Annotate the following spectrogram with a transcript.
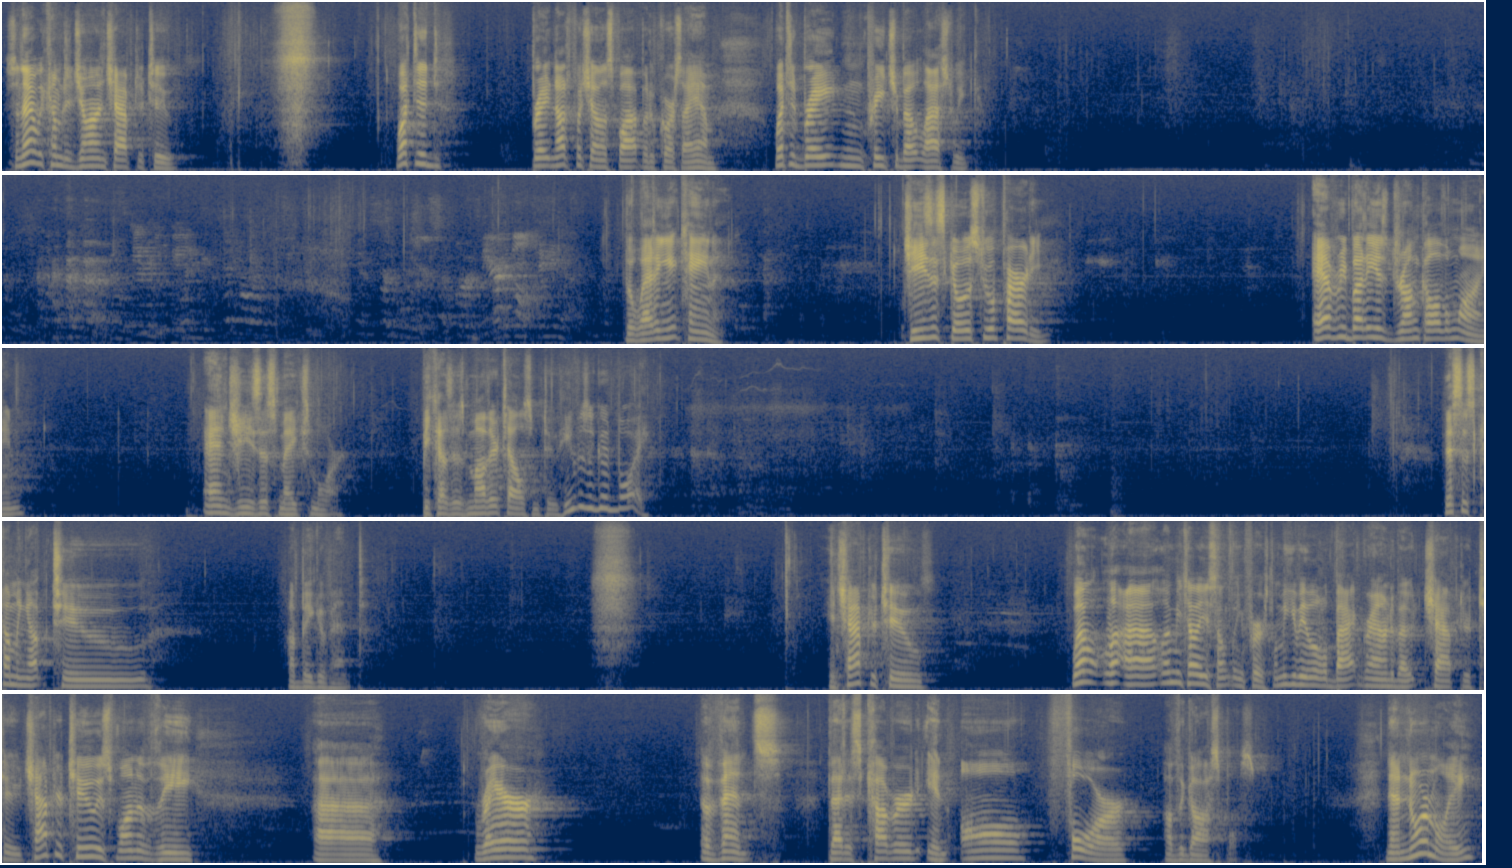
So now we come to John chapter 2. What did not to put you on the spot, but of course I am, what did Brayton preach about last week? The wedding at Cana. Jesus goes to a party. Everybody has drunk all the wine, and Jesus makes more because his mother tells him to. He was a good boy. This is coming up to a big event. In chapter 2, well, uh, let me tell you something first. Let me give you a little background about chapter 2. Chapter 2 is one of the uh, rare events that is covered in all four of the Gospels. Now, normally,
